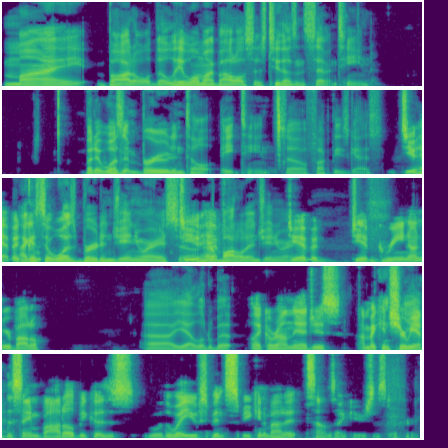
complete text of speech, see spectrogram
my bottle, the label on my bottle says 2017. But it wasn't brewed until 18. So fuck these guys. Do you have a I guess it was brewed in January. So Do you have- bottled in January. do you have a do you have green on your bottle? Uh, yeah, a little bit. like around the edges. I'm making sure we have the same bottle because the way you've been speaking about it, it sounds like yours is different.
